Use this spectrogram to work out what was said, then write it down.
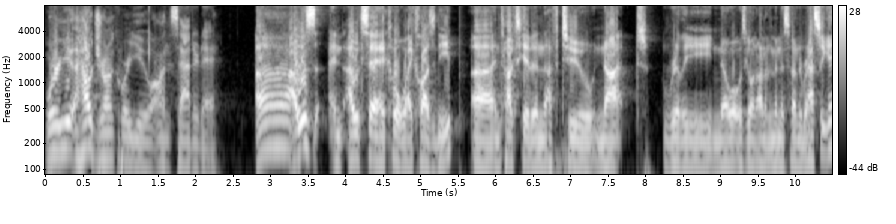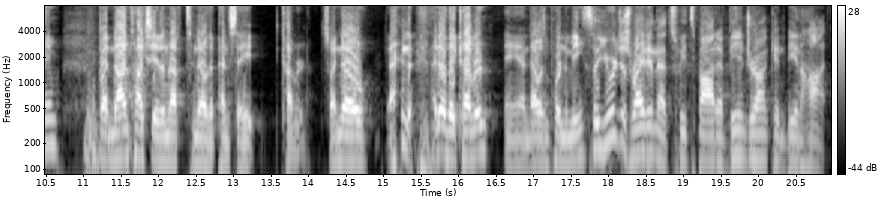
Were you? How drunk were you on Saturday? Uh, I was, and I would say a couple white claws deep, uh, intoxicated enough to not really know what was going on in the Minnesota Nebraska game, but not intoxicated enough to know that Penn State covered. So I know, I know they covered, and that was important to me. So you were just right in that sweet spot of being drunk and being hot.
